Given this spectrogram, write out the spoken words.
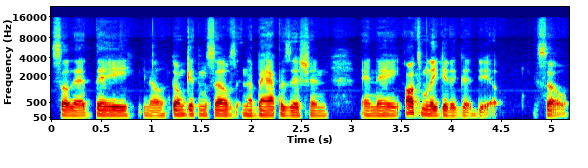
so that they you know don't get themselves in a bad position and they ultimately get a good deal. So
